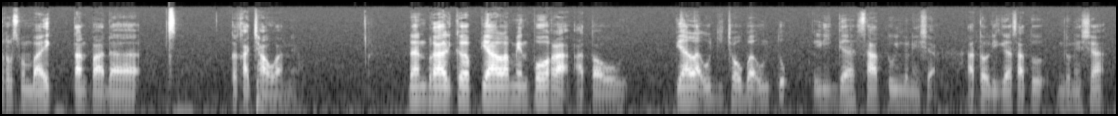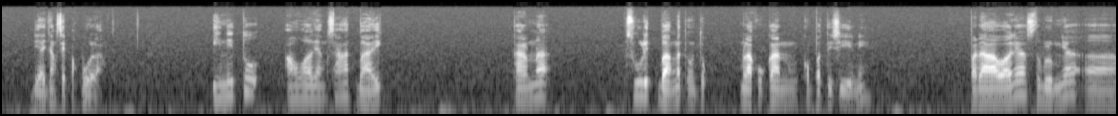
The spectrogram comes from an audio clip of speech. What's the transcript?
terus membaik tanpa ada kekacauan ya dan beralih ke Piala Menpora atau Piala uji coba untuk Liga 1 Indonesia atau Liga 1 Indonesia di ajang sepak bola. Ini tuh awal yang sangat baik karena sulit banget untuk melakukan kompetisi ini. Pada awalnya sebelumnya uh,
